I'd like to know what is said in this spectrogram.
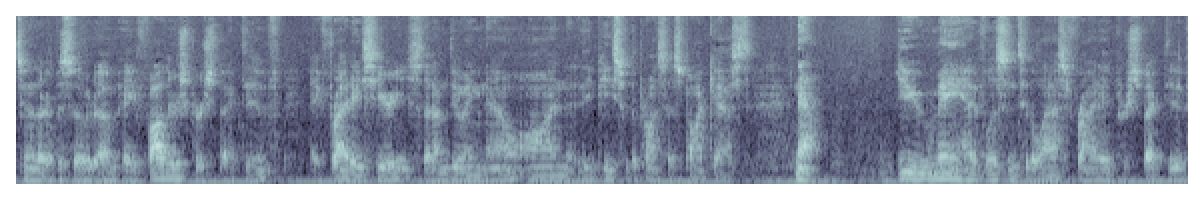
to another episode of A Father's Perspective, a Friday series that I'm doing now on the Peace with the Process podcast. Now, you may have listened to the last Friday perspective,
